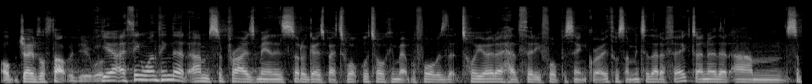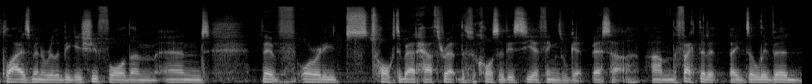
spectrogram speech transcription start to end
I'll, James, I'll start with you. Yeah, I think one thing that um, surprised me, and this sort of goes back to what we are talking about before, was that Toyota had 34% growth or something to that effect. I know that um, supply has been a really big issue for them, and they've already talked about how throughout the course of this year things will get better. Um, the fact that it, they delivered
